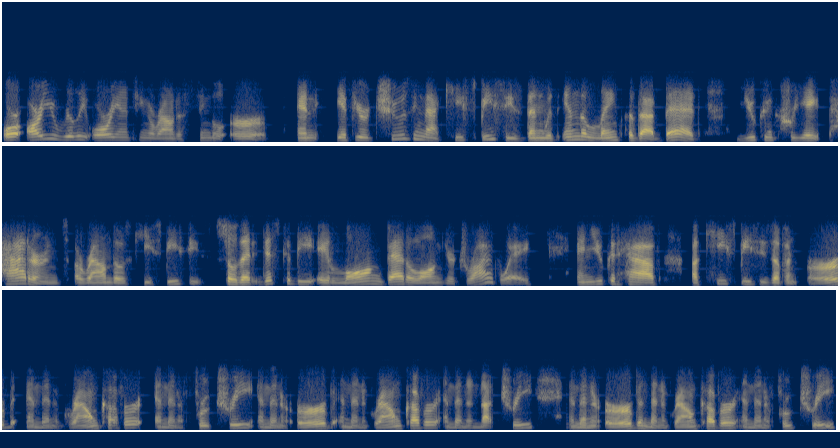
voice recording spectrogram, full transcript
Or are you really orienting around a single herb? And if you're choosing that key species, then within the length of that bed, you can create patterns around those key species so that this could be a long bed along your driveway and you could have a key species of an herb and then a ground cover and then a fruit tree and then a herb and then a ground cover and then a nut tree and then an herb and then a ground cover and then a fruit tree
